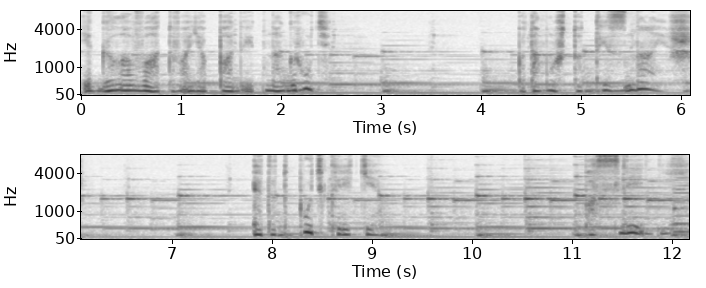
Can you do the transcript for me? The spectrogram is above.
И голова твоя падает на грудь, потому что ты знаешь, этот путь к реке последний.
